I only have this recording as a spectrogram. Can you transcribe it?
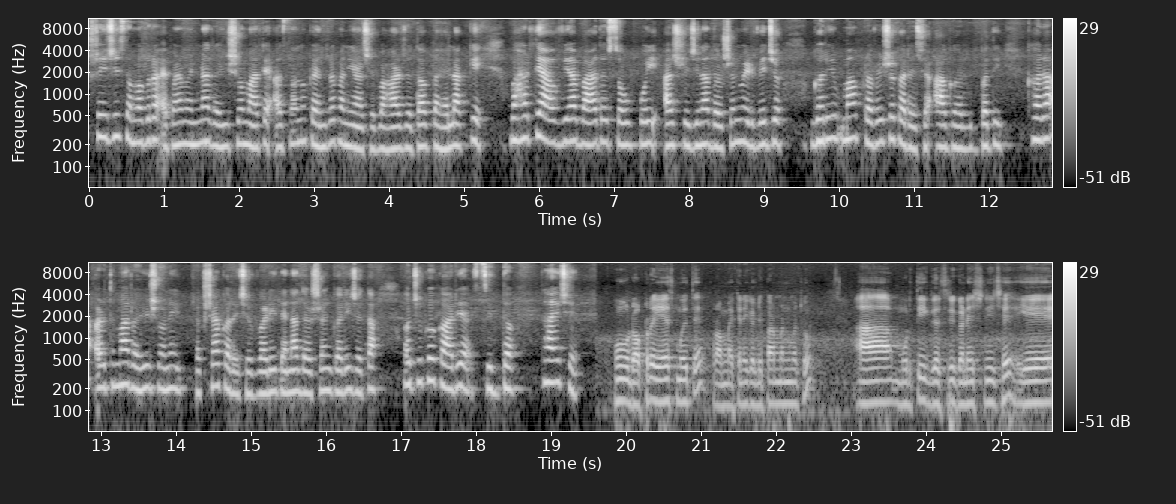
શ્રીજી સમગ્ર એપાર્ટમેન્ટના રહીશો માટે આસ્થાનું કેન્દ્ર બન્યા છે. બહાર જતા પહેલાં કે બહારથી આવ્યા બાદ સૌ કોઈ આ શ્રીજીના દર્શન મેળવે જ ઘરમાં પ્રવેશ કરે છે. આ ગણપતિ ખરા અર્થમાં રહીશોની રક્ષા કરે છે. વળી તેના દર્શન કરી જતા અચૂક કાર્ય સિદ્ધ થાય છે. હું doctor A S Mohite from mechanical ડિપાર્ટમેન્ટમાં છું. આ મૂર્તિ શ્રી ગણેશની છે. એ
